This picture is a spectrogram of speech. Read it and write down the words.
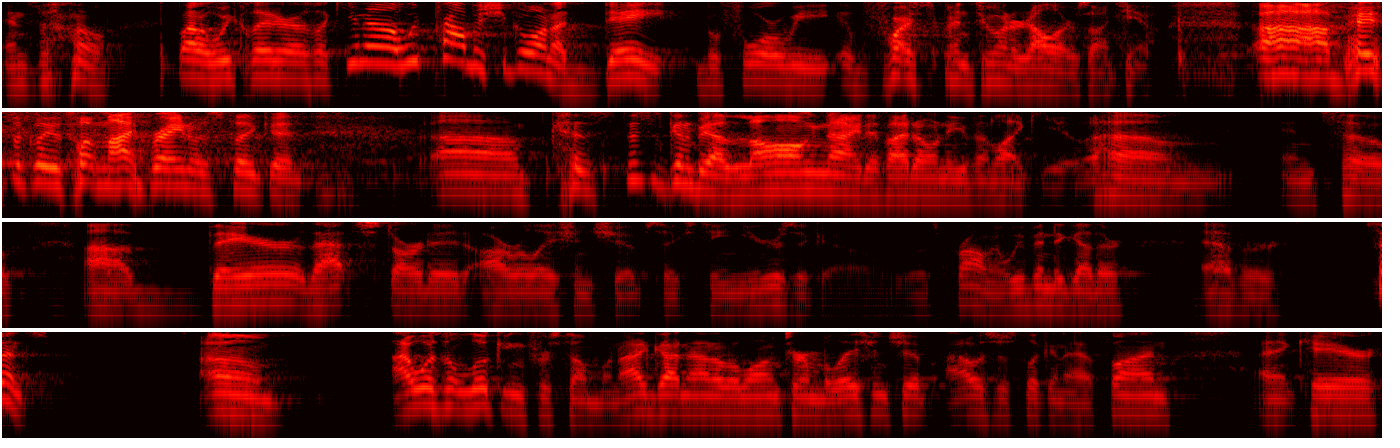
And so about a week later, I was like, you know, we probably should go on a date before, we, before I spend $200 on you. Uh, basically, is what my brain was thinking. Because um, this is going to be a long night if I don't even like you. Um, and so uh, there, that started our relationship 16 years ago, was prom. And we've been together ever since. Um, I wasn't looking for someone. I'd gotten out of a long term relationship. I was just looking to have fun. I didn't care.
